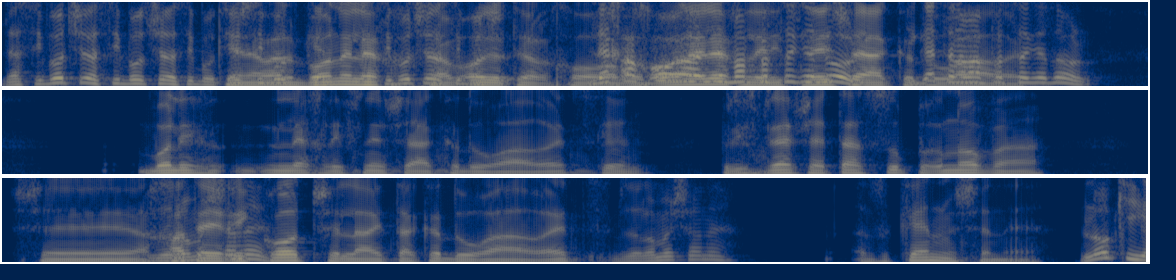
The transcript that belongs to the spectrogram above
לסיבות של הסיבות של הסיבות, כן, יש סיבות? אבל בוא כן. נלך עכשיו עוד יותר אחורה. לך בוא אחורה נלך למפץ לפני הגדול. שהיה הגעת כדור למפץ הארץ. הגדול. בוא נלך לפני שהיה כדור הארץ. כן. ולפני שהייתה סופרנובה, לא שאחת משנה. היריקות שלה הייתה כדור הארץ, זה לא משנה. אז זה כן משנה. לא, כי,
